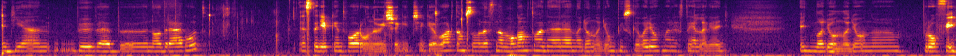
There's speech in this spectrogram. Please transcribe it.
egy ilyen bővebb nadrágot, ezt egyébként varrónői segítséggel vartam, szóval ezt nem magamtól, de erre nagyon-nagyon büszke vagyok, mert ez tényleg egy, egy nagyon-nagyon profi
